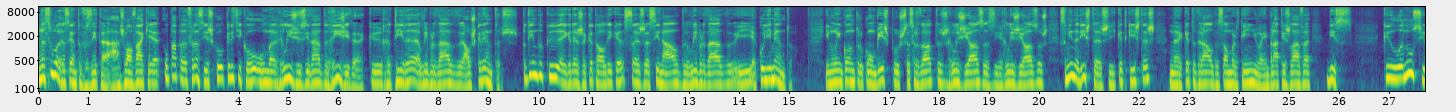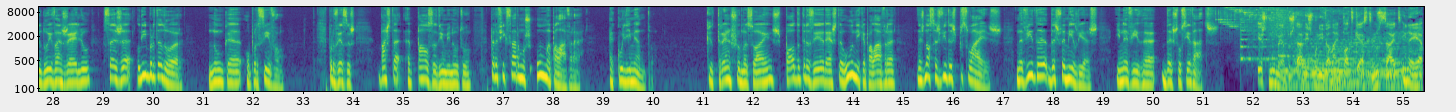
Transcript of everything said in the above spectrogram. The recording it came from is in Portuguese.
Na sua recente visita à Eslováquia, o Papa Francisco criticou uma religiosidade rígida que retira a liberdade aos crentes, pedindo que a Igreja Católica seja sinal de liberdade e acolhimento. E num encontro com bispos, sacerdotes, religiosas e religiosos, seminaristas e catequistas, na Catedral de São Martinho, em Bratislava, disse que o anúncio do Evangelho seja libertador, nunca opressivo. Por vezes, basta a pausa de um minuto para fixarmos uma palavra: acolhimento. Que transformações pode trazer esta única palavra nas nossas vidas pessoais, na vida das famílias e na vida das sociedades? Este momento está disponível em podcast no site e na app.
